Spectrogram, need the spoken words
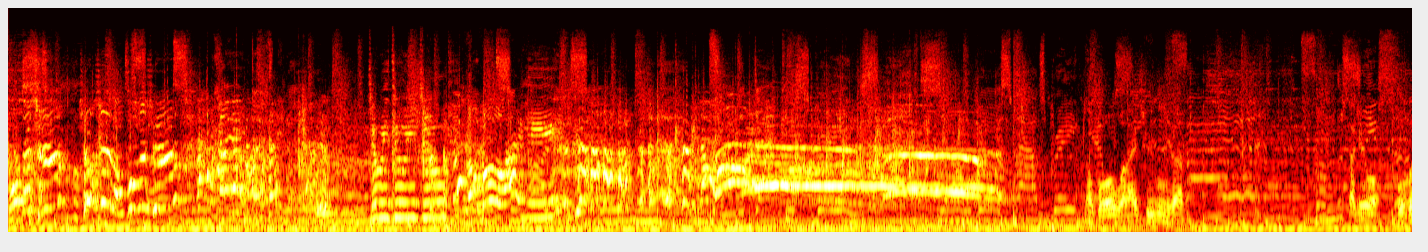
我的钱就是老婆的钱。啾一啾一啾，老婆我爱你。老婆，我来娶你了，嫁给我，我会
